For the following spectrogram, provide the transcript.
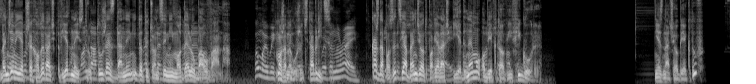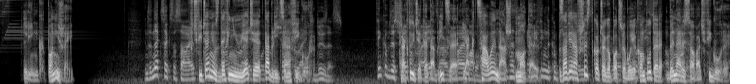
Będziemy je przechowywać w jednej strukturze z danymi dotyczącymi modelu bałwana. Możemy użyć tablicy. Każda pozycja będzie odpowiadać jednemu obiektowi figury. Nie znacie obiektów? Link poniżej. W ćwiczeniu zdefiniujecie tablicę figur. Traktujcie tablicę entire jak cały nasz model. Zawiera wszystko, czego potrzebuje komputer, by narysować figury.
